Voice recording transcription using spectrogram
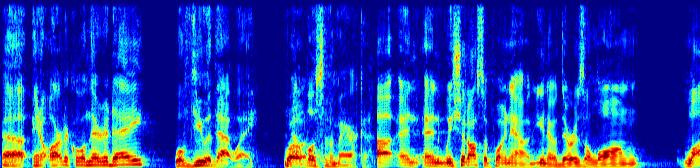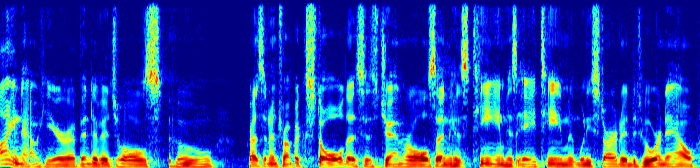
uh, you know article in there today will view it that way. Well, most of America. Uh, and and we should also point out, you know, there is a long line now here of individuals who President Trump extolled as his generals and his team, his A team, and when he started, who are now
